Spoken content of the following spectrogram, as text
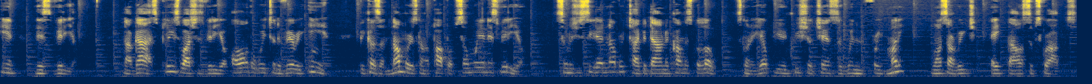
in this video. Now guys, please watch this video all the way to the very end because a number is going to pop up somewhere in this video. As soon as you see that number, type it down in the comments below. It's going to help you increase your chances of winning free money once I reach 8,000 subscribers.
